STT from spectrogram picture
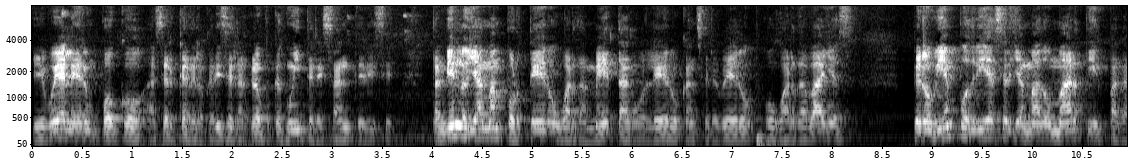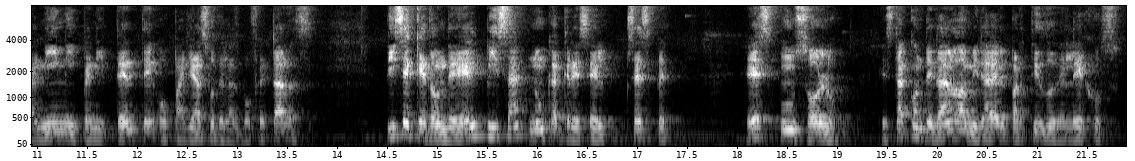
eh, voy a leer un poco acerca de lo que dice el arquero, porque es muy interesante, dice, también lo llaman portero, guardameta, golero, cancerbero o guardaballas, pero bien podría ser llamado mártir, paganini, penitente o payaso de las bofetadas. Dice que donde él pisa nunca crece el césped, es un solo, está condenado a mirar el partido de lejos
